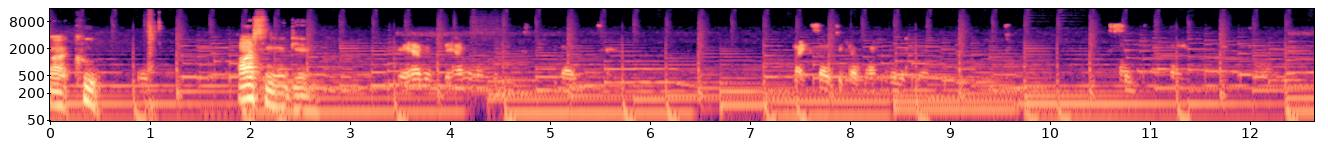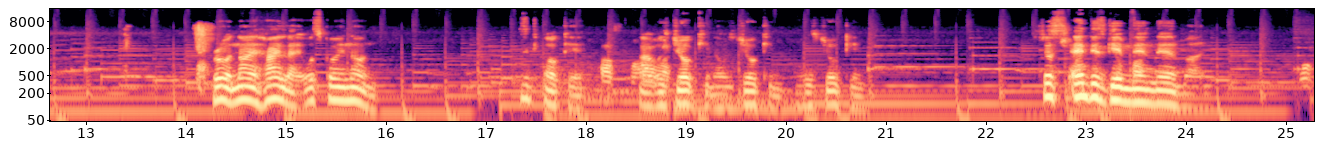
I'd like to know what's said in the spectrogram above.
Alright, cool. Arsenal game. They haven't. They haven't won the league 2010. Like Celtic have won all of them. Bro, now I highlight. What's going on? Okay, I was joking. I was joking. I was joking. Just end this game then, there, man. What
